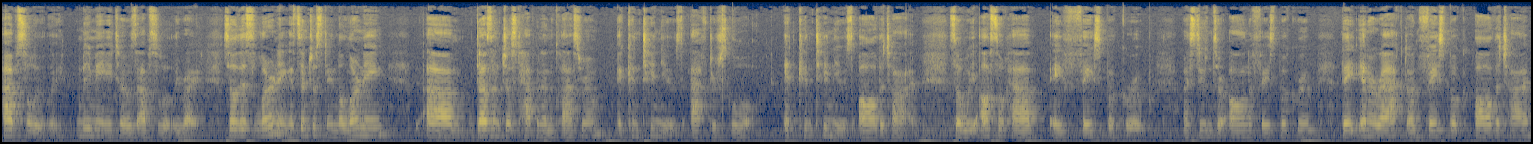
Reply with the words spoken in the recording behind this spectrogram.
Absolutely. Mimi Ito is absolutely right. So this learning, it's interesting. The learning um, doesn't just happen in the classroom. It continues after school. It continues all the time. So we also have a Facebook group my students are all in a Facebook group. They interact on Facebook all the time.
